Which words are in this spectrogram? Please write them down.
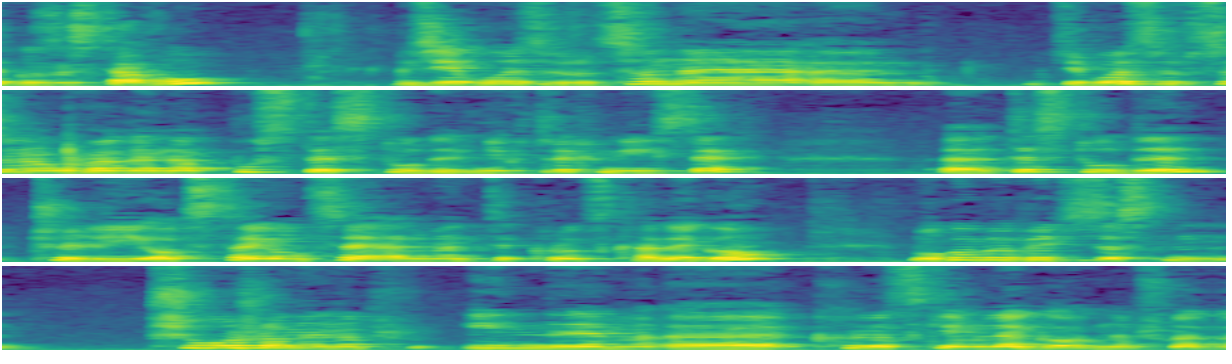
tego zestawu, gdzie były zwrócone, gdzie była zwrócona uwaga na puste study. W niektórych miejscach te study, czyli odstające elementy klocka Lego, mogłyby być przyłożone na innym e, klockiem Lego, na przykład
